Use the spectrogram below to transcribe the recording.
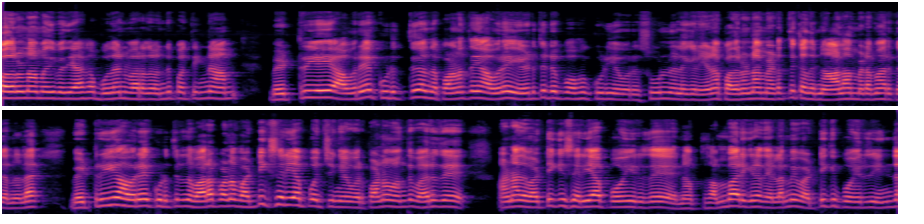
பதினொன்றாம் அதிபதியாக புதன் வர்றது வந்து பார்த்திங்கன்னா வெற்றியை அவரே கொடுத்து அந்த பணத்தை அவரே எடுத்துகிட்டு போகக்கூடிய ஒரு சூழ்நிலைகள். ஏன்னா பதினொன்றாம் இடத்துக்கு அது நாலாம் இடமா இருக்கிறதுனால வெற்றியும் அவரே கொடுத்துட்டு இந்த வர பணம் வட்டிக்கு சரியாக போச்சுங்க. ஒரு பணம் வந்து வருது ஆனால் அது வட்டிக்கு சரியாக போயிடுது நான் சம்பாதிக்கிறது எல்லாமே வட்டிக்கு போயிடுது இந்த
